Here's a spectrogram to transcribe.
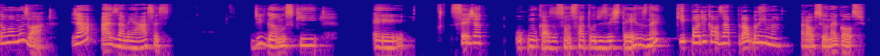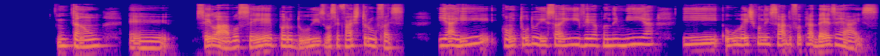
então vamos lá. Já as ameaças, digamos que é, seja, no caso, são os fatores externos, né? Que pode causar problema para o seu negócio. Então, é, sei lá, você produz, você faz trufas. E aí, com tudo isso aí, veio a pandemia e o leite condensado foi para 10 reais.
